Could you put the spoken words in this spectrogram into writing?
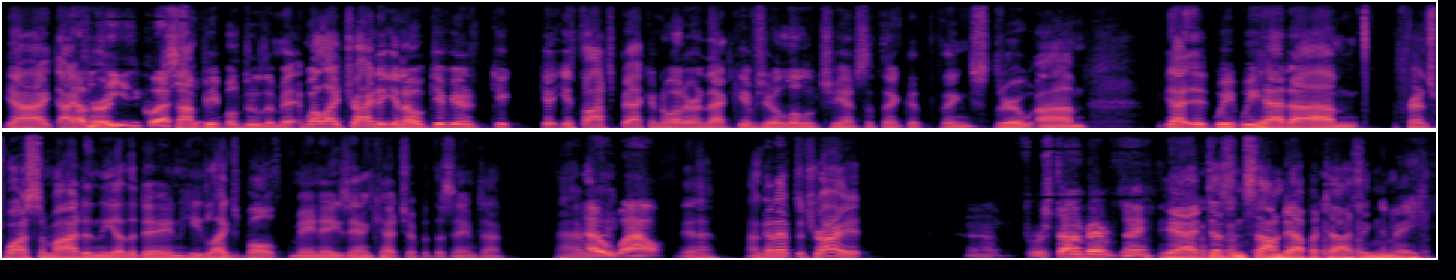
Yeah, I, I've heard easy question. some people do the. Well, I try to, you know, give your get, get your thoughts back in order, and that gives you a little chance to think things through. Um, yeah, it, we we had um, Francois Simard in the other day, and he likes both mayonnaise and ketchup at the same time. All Oh wow! Yeah, I'm gonna have to try it. Uh, First time for everything. Yeah, it doesn't sound appetizing to me.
